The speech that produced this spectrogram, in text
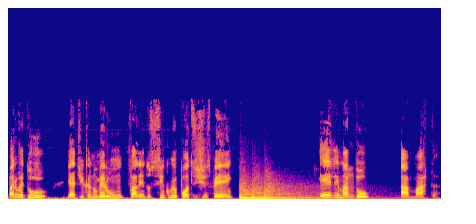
para o Edu. E a dica número um, valendo 5 mil pontos de XP, hein? Ele matou a Marta.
